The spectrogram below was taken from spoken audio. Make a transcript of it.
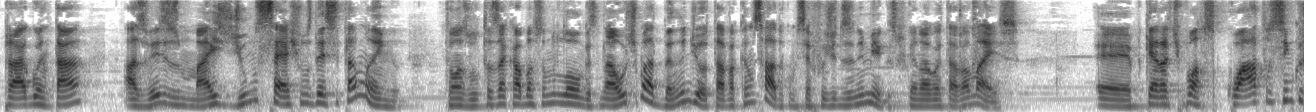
pra aguentar, às vezes, mais de um sessions desse tamanho. Então as lutas acabam sendo longas. Na última dungeon eu tava cansado, comecei a fugir dos inimigos, porque eu não aguentava mais. É, porque era tipo umas 4, 5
